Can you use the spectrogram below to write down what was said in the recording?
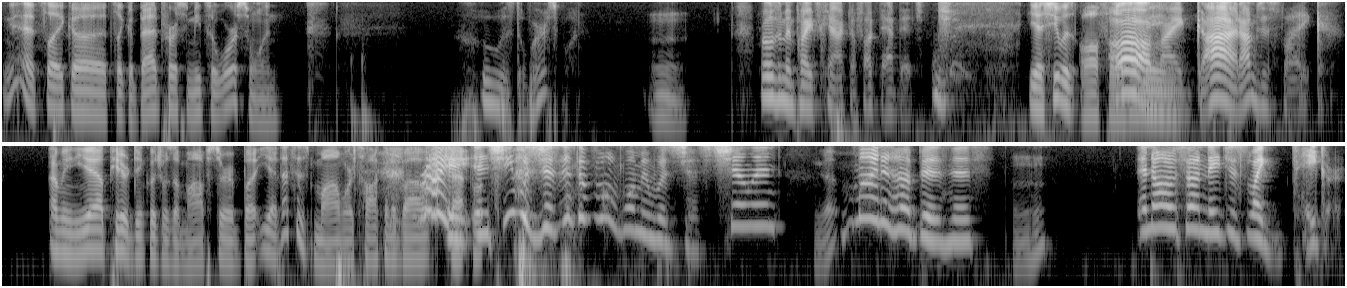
Yeah. It's like uh, it's like a bad person meets a worse one. Who was the worst one? Rosamund Pike's character. Fuck that bitch. Yeah, she was awful. Oh I mean, my god. I'm just like I mean, yeah, Peter Dinklage was a mobster, but yeah, that's his mom we're talking about. Right. And she was just and the woman was just chilling, Yep. minding her business. hmm And all of a sudden they just like take her.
